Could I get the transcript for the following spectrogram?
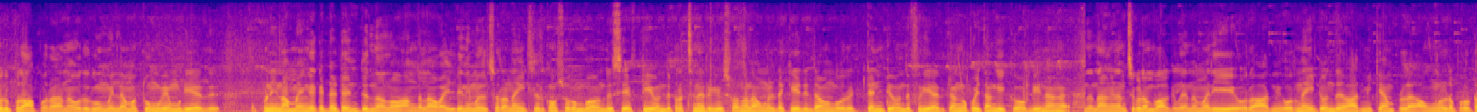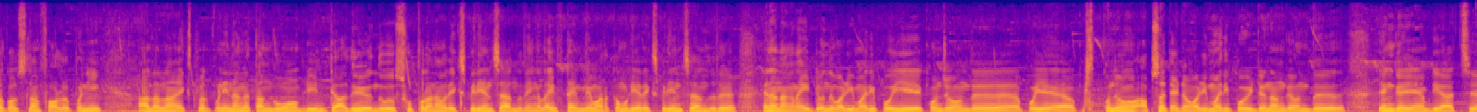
ஒரு ப்ராப்பரான ஒரு ரூம் இல்லாமல் தூங்கவே முடியாது. இப்போ நீ நம்ம எங்கள் கிட்ட டென்ட் இருந்தாலும் அங்கெல்லாம் வைல்ட் அனிமல்ஸ் எல்லாம் நைட்டில் இருக்கும். ஸோ ரொம்ப வந்து சேஃப்டி வந்து பிரச்சனை இருக்குது ஸோ அதனால் அவங்கள்ட்ட கேட்டுட்டு அவங்க ஒரு டென்ட் வந்து ஃப்ரீயாக இருக்குது அங்கே போய் தங்கிக்கோ அப்படின்னாங்க. வந்து நாங்கள் நினச்சி கூட பார்க்கல. இந்த மாதிரி ஒரு ஆர்மி ஒரு நைட் வந்து ஆர்மி கேம்பில் அவங்களோட ப்ரோட்டோகால்ஸ்லாம் ஃபாலோ பண்ணி அதெல்லாம் எக்ஸ்ப்ளோர் பண்ணி நாங்கள் தங்குவோம் அப்படின்ட்டு. அதுவே வந்து ஒரு சூப்பரான ஒரு எக்ஸ்பீரியன்ஸாக இருந்தது. எங்கள் லைஃப் டைம்லேயே மறக்க முடியாத எக்ஸ்பீரியன்ஸாக இருந்தது. ஏன்னா நாங்கள் நைட் வந்து வழி மாதிரி போய் கொஞ்சம் வந்து போய் கொஞ்சம் அப்செட் ஆகிட்டோம் வழி மாதிரி போயிட்டு நாங்கள் வந்து எங்கே ஏன் இப்படி ஆச்சு?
